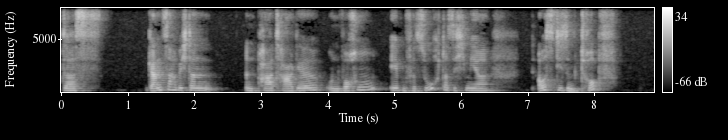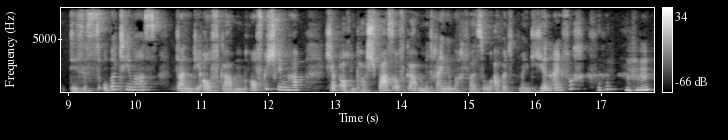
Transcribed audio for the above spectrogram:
Das Ganze habe ich dann ein paar Tage und Wochen eben versucht, dass ich mir aus diesem Topf dieses Oberthemas dann die Aufgaben aufgeschrieben habe. Ich habe auch ein paar Spaßaufgaben mit reingemacht, weil so arbeitet mein Gehirn einfach. Mhm.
